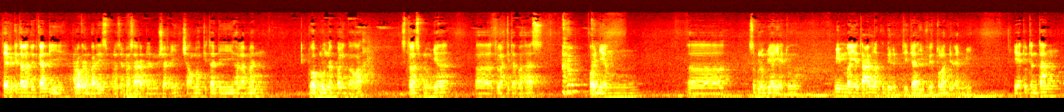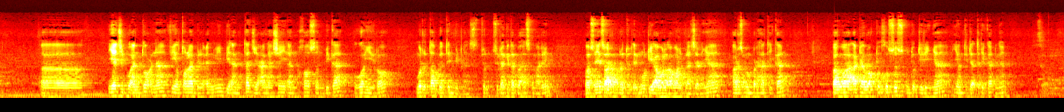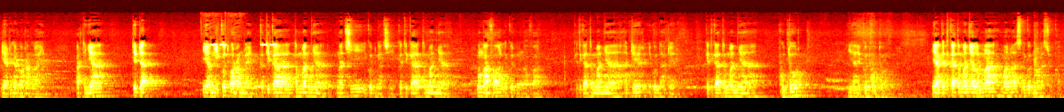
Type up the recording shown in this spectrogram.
jadi kita lanjutkan di program baris belajar bahasa Arab dan Syar'i. Insyaallah kita di halaman 26 paling bawah. Setelah sebelumnya uh, telah kita bahas poin yang uh, sebelumnya yaitu mimma yata'allaqu bil ibtida'i fi thalabil ilmi yaitu tentang uh, yajibu an tu'na fi thalabil ilmi bi an taj'ala syai'an khasan bika ghayra murtabatin binas. Sudah kita bahas kemarin bahwasanya seorang penuntut ilmu di awal-awal belajarnya harus memperhatikan bahwa ada waktu khusus untuk dirinya yang tidak terikat dengan ya dengan orang lain. Artinya tidak yang ikut orang lain. Ketika temannya ngaji ikut ngaji, ketika temannya menghafal ikut menghafal. Ketika temannya hadir ikut hadir. Ketika temannya futur ya ikut foto. Ya ketika temannya lemah malas ikut malas juga.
